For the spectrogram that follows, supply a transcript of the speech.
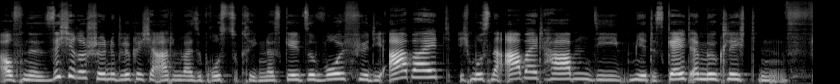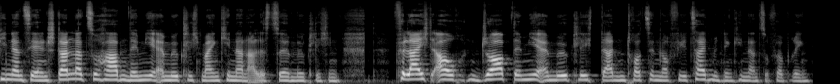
auf eine sichere, schöne, glückliche Art und Weise groß zu kriegen. Das gilt sowohl für die Arbeit, ich muss eine Arbeit haben, die mir das Geld ermöglicht, einen finanziellen Standard zu haben, der mir ermöglicht, meinen Kindern alles zu ermöglichen. Vielleicht auch einen Job, der mir ermöglicht, dann trotzdem noch viel Zeit mit den Kindern zu verbringen.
